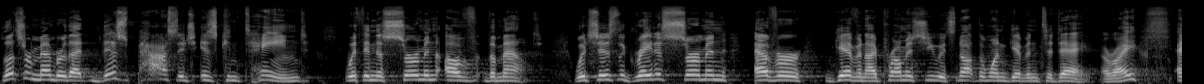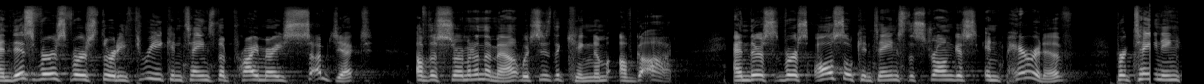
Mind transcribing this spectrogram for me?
Let's remember that this passage is contained within the Sermon of the Mount, which is the greatest sermon ever given. I promise you it's not the one given today, all right? And this verse, verse 33, contains the primary subject of the Sermon on the Mount, which is the kingdom of God. And this verse also contains the strongest imperative pertaining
